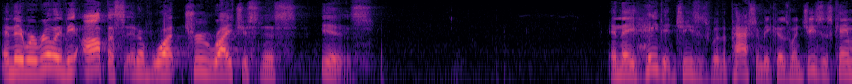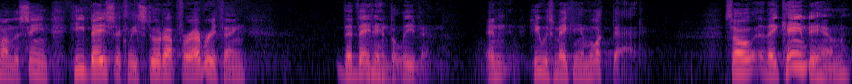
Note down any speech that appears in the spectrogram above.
And they were really the opposite of what true righteousness is. And they hated Jesus with a passion because when Jesus came on the scene, he basically stood up for everything that they didn't believe in and he was making him look bad. So they came to him,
